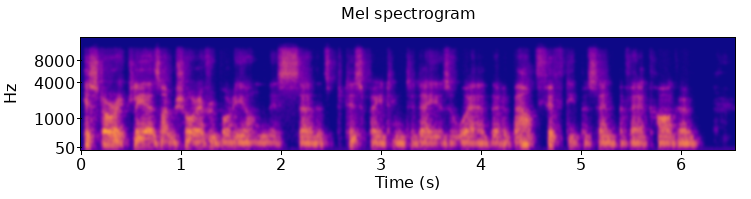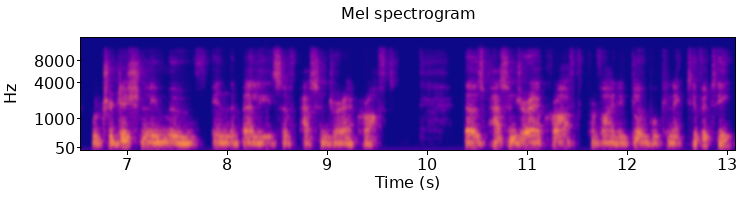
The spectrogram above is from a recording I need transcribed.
Historically, as I'm sure everybody on this uh, that's participating today is aware, that about 50% of air cargo would traditionally move in the bellies of passenger aircraft. Those passenger aircraft provided global connectivity,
